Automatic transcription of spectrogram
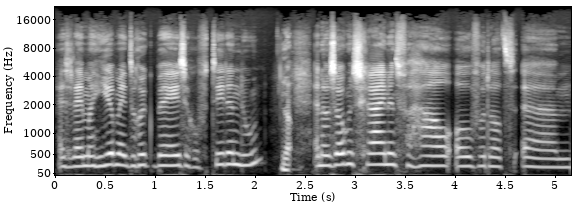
Hij is alleen maar hiermee druk bezig of dit en doen. Ja. En er was ook een schrijnend verhaal over dat, ehm,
